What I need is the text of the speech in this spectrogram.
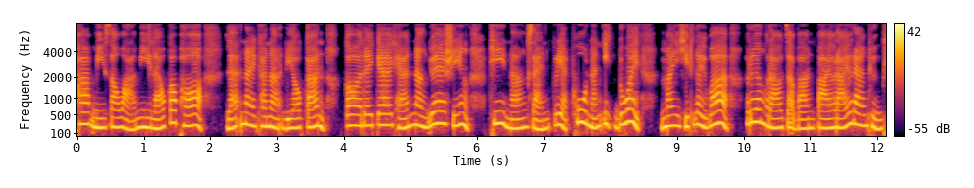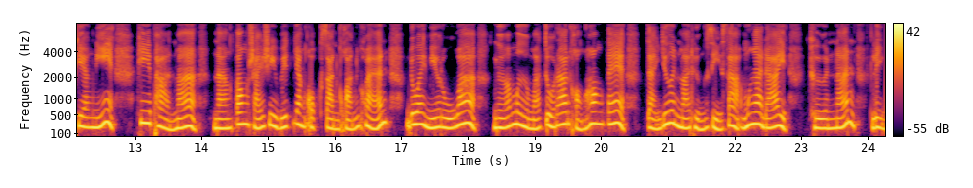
ภาพมีสวามีแล้วก็พอ และในขณะเดียวกันก็ได้แก้แค้นนางแย่ชิง ที่นางแสนเกลียดผู้นั้นอีกด้วย ไม่คิดเลยว่า เรื่องราวจะบานปลายร้ายแรงถึงเพียงนี้ ที่ผ่านมานางต้องใช้ชีวิตอย่างอกสั่นขวัญแขวน ด้วยมิรู้ว่าเงื้อมือมัจจุราชของห้องเต้จะยื่นมาถึงศีรษะเมื่อใดคืนนั้นหลิง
